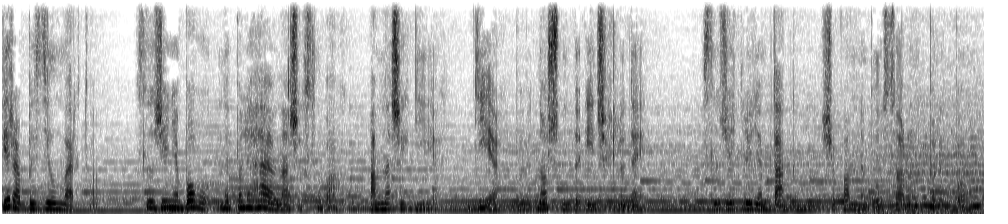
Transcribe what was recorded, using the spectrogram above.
Віра без діл мертва. Служіння Богу не полягає в наших словах, а в наших діях, діях по відношенню до інших людей. Служіть людям так, щоб вам не було соромно перед Богом.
